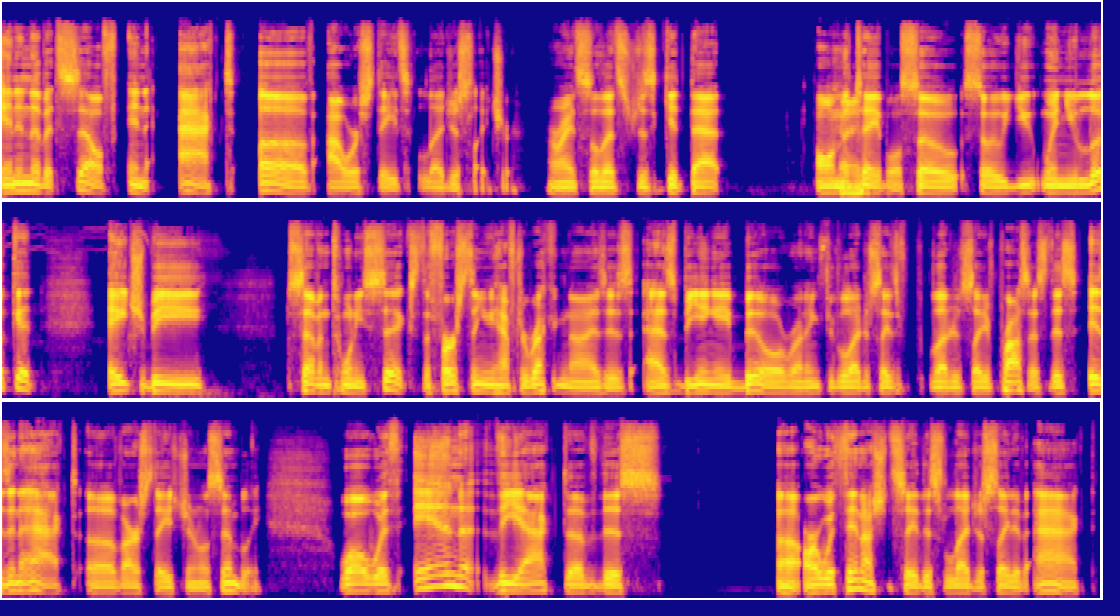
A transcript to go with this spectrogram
in and of itself an act of our state's legislature. All right, so let's just get that on the table. So, so you when you look at HB 726, the first thing you have to recognize is as being a bill running through the legislative legislative process, this is an act of our state's General Assembly. Well, within the act of this, uh, or within, I should say, this legislative act,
